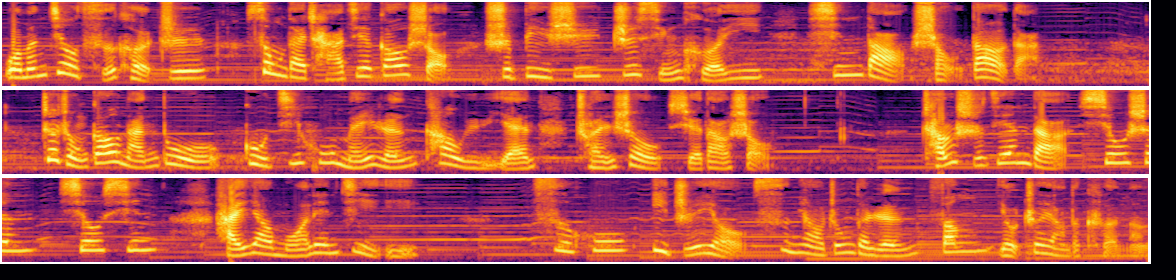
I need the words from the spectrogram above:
我们就此可知，宋代茶阶高手是必须知行合一、心到手到的。这种高难度，故几乎没人靠语言传授学到手。长时间的修身修心，还要磨练技艺。似乎一直有寺庙中的人方有这样的可能。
